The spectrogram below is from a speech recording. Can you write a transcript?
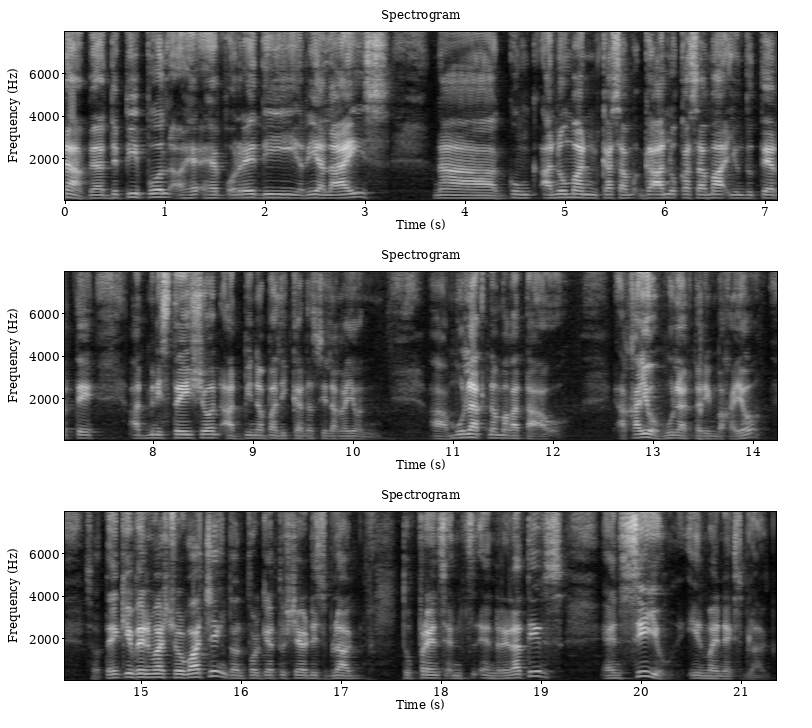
the people ha- have already realized na kung ano man kasama, gaano kasama yung Duterte administration at binabalikan na sila ngayon. Ah, mulat ng mga tao. Ah, kayo, mulat na rin ba kayo? So thank you very much for watching. Don't forget to share this vlog to friends and, and relatives. And see you in my next vlog.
